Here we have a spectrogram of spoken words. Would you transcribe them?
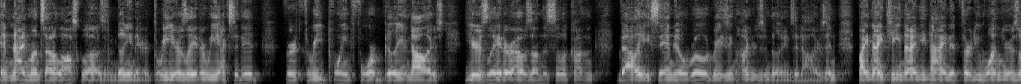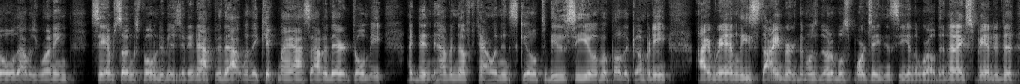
And nine months out of law school, I was a millionaire. Three years later, we exited for $3.4 billion. Years later, I was on the Silicon Valley, Sand Hill Road, raising hundreds of millions of dollars. And by 1999, at 31 years old, I was running Samsung's phone division. And after that, when they kicked my ass out of there and told me I didn't have enough talent and skill to be the CEO of a public company, I ran Leigh Steinberg, the most notable sports agency in the world. And then I expanded to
